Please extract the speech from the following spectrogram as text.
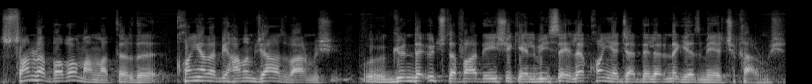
Sonra babam anlatırdı. Konya'da bir hanımcağız varmış. Günde üç defa değişik elbiseyle Konya caddelerinde gezmeye çıkarmış.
